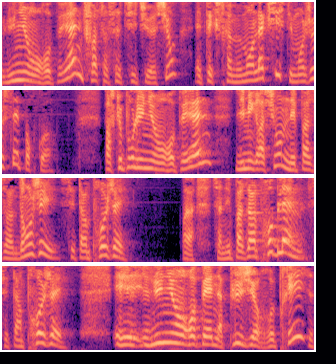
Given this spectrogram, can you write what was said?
que l'Union européenne, face à cette situation, est extrêmement laxiste. Et moi, je sais pourquoi. Parce que pour l'Union européenne, l'immigration n'est pas un danger, c'est un projet. Voilà, ça n'est pas un problème, c'est un projet. Et l'Union européenne, à plusieurs reprises,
